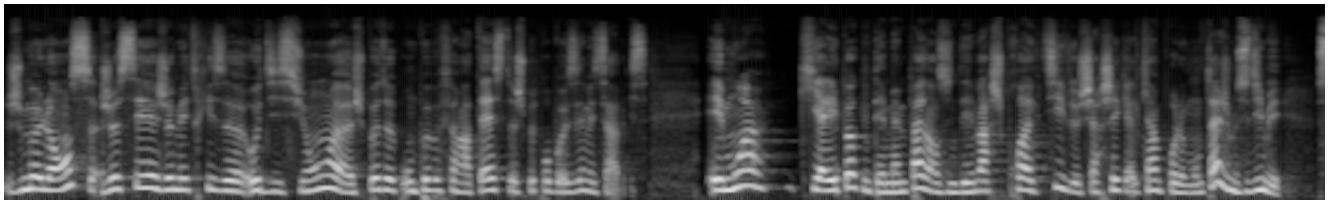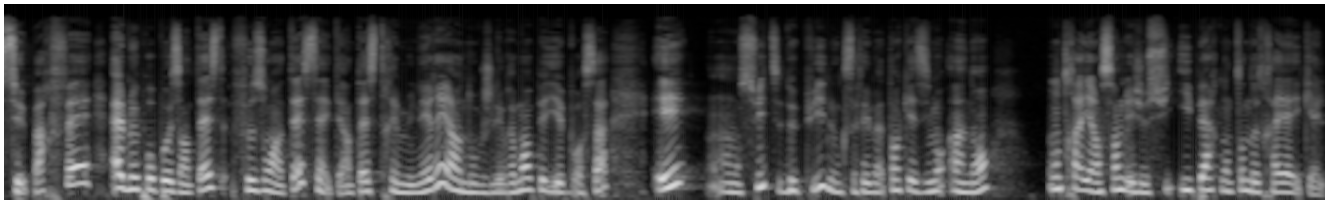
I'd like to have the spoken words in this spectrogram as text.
je me lance, je sais, je maîtrise euh, Audition, euh, je peux on peut faire un test, je peux te proposer mes services. Et moi, qui à l'époque n'étais même pas dans une démarche proactive de chercher quelqu'un pour le montage, je me suis dit, mais c'est parfait, elle me propose un test, faisons un test. Ça a été un test rémunéré, hein, donc je l'ai vraiment payé pour ça. Et ensuite, depuis, donc ça fait maintenant quasiment un an, on travaille ensemble et je suis hyper contente de travailler avec elle.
